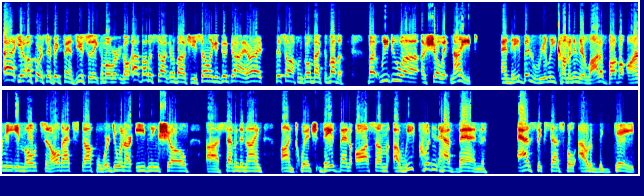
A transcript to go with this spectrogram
uh, you know, of course they're big fans of you, so they come over and go, ah, Bubba's talking about you. You sound like a good guy. All right, piss off. I'm going back to Bubba. But we do a, a show at night, and they've been really coming in there. A lot of Bubba Army emotes and all that stuff. When we're doing our evening show, uh, seven to nine on Twitch, they've been awesome. Uh, we couldn't have been as successful out of the gate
